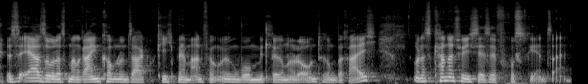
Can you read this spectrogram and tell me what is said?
Es ist eher so, dass man reinkommt und sagt, okay, ich bin am Anfang irgendwo im mittleren oder unteren Bereich. Und das kann natürlich sehr, sehr frustrierend sein.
